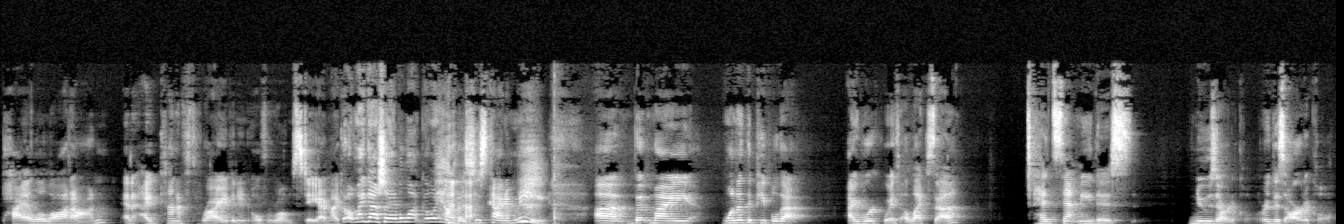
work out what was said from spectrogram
pile a lot on and I kind of thrive in an overwhelmed state. I'm like, oh my gosh, I have a lot going on. That's just kind of me. Uh, but my, one of the people that I work with, Alexa, had sent me this news article or this article.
